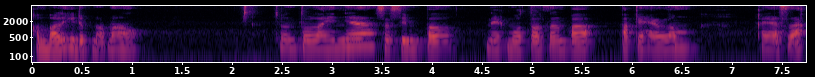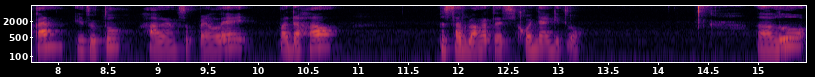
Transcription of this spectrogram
kembali hidup normal. Contoh lainnya sesimpel naik motor tanpa pakai helm. Kayak seakan itu tuh hal yang sepele padahal besar banget resikonya gitu. Lalu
